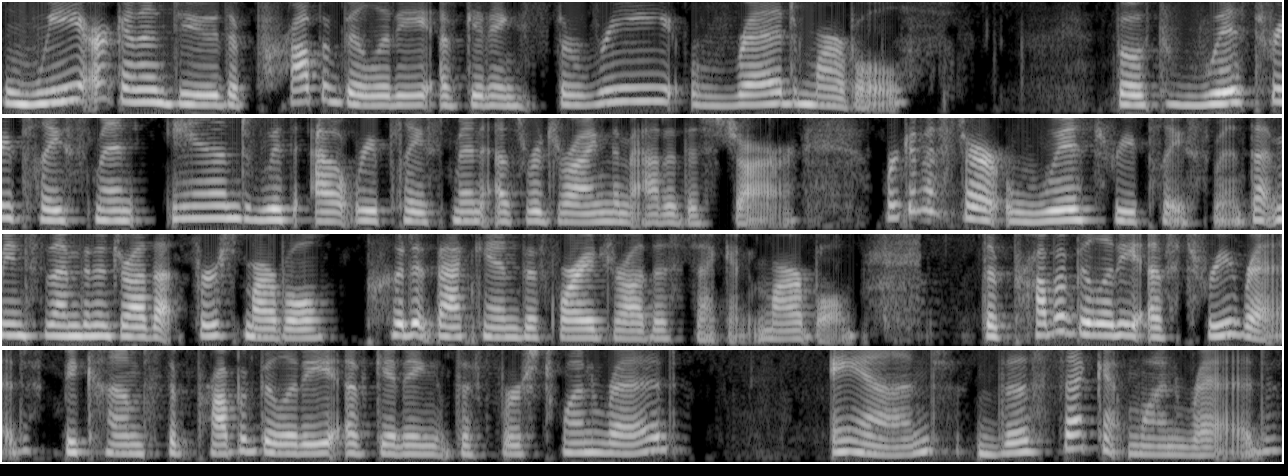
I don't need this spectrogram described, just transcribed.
We are going to do the probability of getting three red marbles, both with replacement and without replacement as we're drawing them out of this jar. We're going to start with replacement. That means that I'm going to draw that first marble, put it back in before I draw the second marble. The probability of three red becomes the probability of getting the first one red and the second one red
